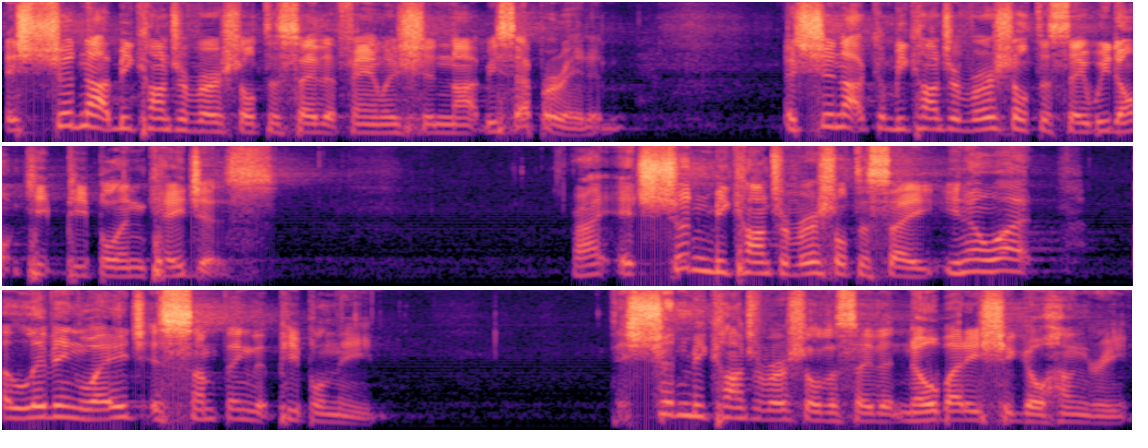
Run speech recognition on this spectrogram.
It should not be controversial to say that families should not be separated. It should not be controversial to say we don't keep people in cages. Right? It shouldn't be controversial to say, you know what? A living wage is something that people need. It shouldn't be controversial to say that nobody should go hungry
